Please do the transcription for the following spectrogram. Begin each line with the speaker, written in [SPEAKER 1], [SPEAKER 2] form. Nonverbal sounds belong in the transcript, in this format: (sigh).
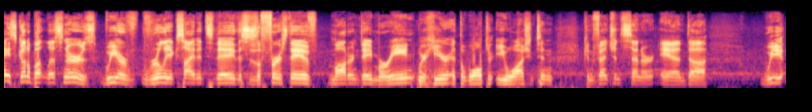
[SPEAKER 1] Hey, Scuttlebutt listeners, we are really excited today. This is the first day of Modern Day Marine. We're here at the Walter E. Washington Convention Center, and uh, we.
